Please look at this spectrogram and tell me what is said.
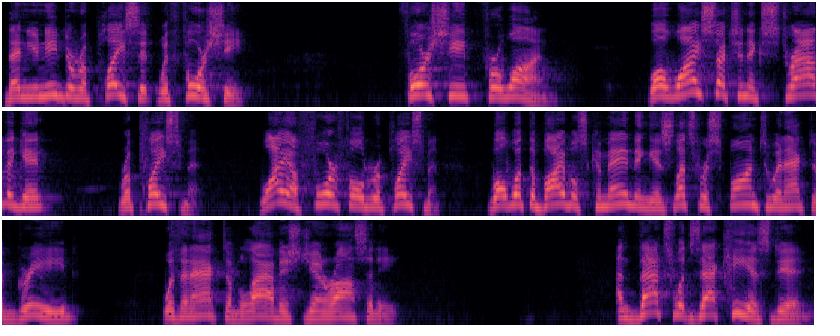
then you need to replace it with four sheep. Four sheep for one. Well, why such an extravagant replacement? Why a fourfold replacement? Well, what the Bible's commanding is let's respond to an act of greed with an act of lavish generosity. And that's what Zacchaeus did.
